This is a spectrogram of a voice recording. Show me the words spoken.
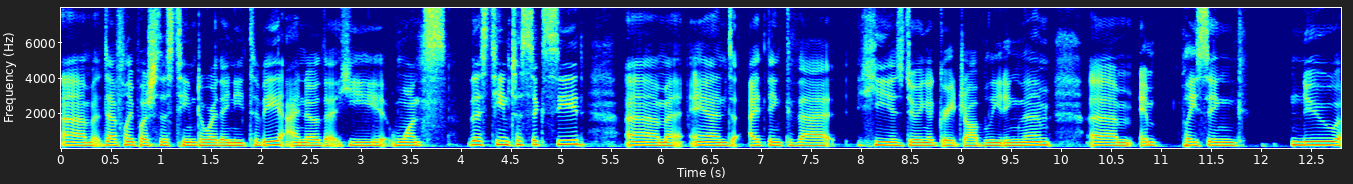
um, definitely push this team to where they need to be. I know that he wants this team to succeed, um, and I think that he is doing a great job leading them um, and placing new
